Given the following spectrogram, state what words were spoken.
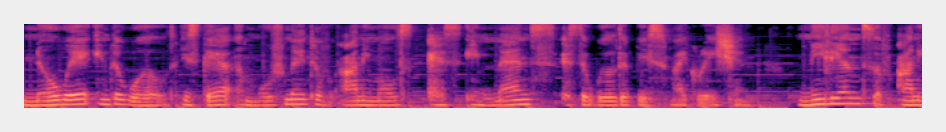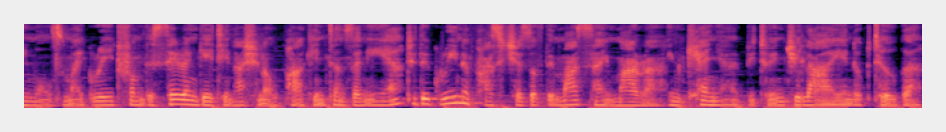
Nowhere in the world is there a movement of animals as immense as the wildebeest migration. Millions of animals migrate from the Serengeti National Park in Tanzania to the greener pastures of the Masai Mara in Kenya between July and October.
